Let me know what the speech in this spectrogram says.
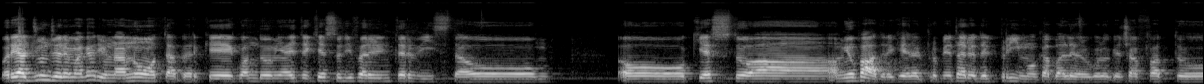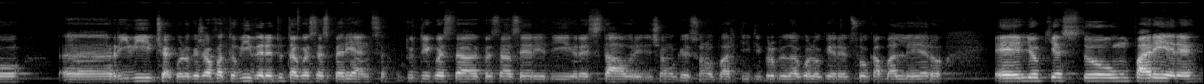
Vorrei aggiungere magari una nota perché quando mi avete chiesto di fare l'intervista ho, ho chiesto a, a, mio padre, che era il proprietario del primo Caballero, quello che ci ha fatto, eh, rivi- cioè quello che ci ha fatto vivere tutta questa esperienza, tutta questa, questa serie di restauri diciamo, che sono partiti proprio da quello che era il suo Caballero e gli ho chiesto un parere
